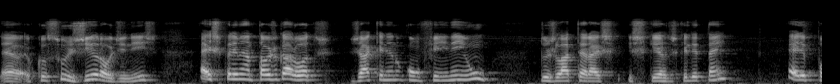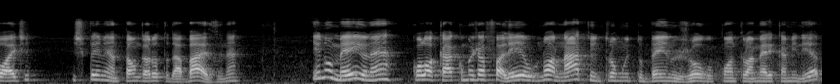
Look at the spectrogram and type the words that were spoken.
é, o que eu sugiro ao Diniz é experimentar os garotos. Já que ele não confia em nenhum dos laterais esquerdos que ele tem, ele pode experimentar um garoto da base, né? E no meio, né, colocar, como eu já falei, o Nonato entrou muito bem no jogo contra o América Mineiro,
